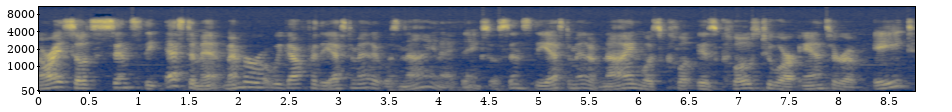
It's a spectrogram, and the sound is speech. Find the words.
All right, so since the estimate, remember what we got for the estimate? It was 9, I think. So since the estimate of 9 was cl is close to our answer of 8,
